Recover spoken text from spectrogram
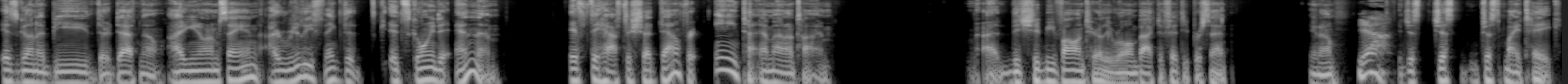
is going to be their death knell. I, you know what I'm saying? I really think that it's going to end them if they have to shut down for any t- amount of time. They should be voluntarily rolling back to 50%, you know? Yeah. It just, just, just my take.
